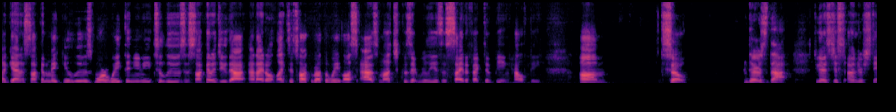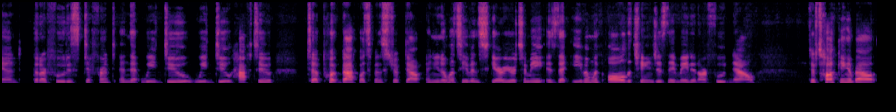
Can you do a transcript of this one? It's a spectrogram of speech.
Again, it's not going to make you lose more weight than you need to lose. It's not going to do that. And I don't like to talk about the weight loss as much because it really is a side effect of being healthy. Um, so there's that. You guys just understand that our food is different and that we do we do have to to put back what's been stripped out. And you know what's even scarier to me is that even with all the changes they've made in our food now, they're talking about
